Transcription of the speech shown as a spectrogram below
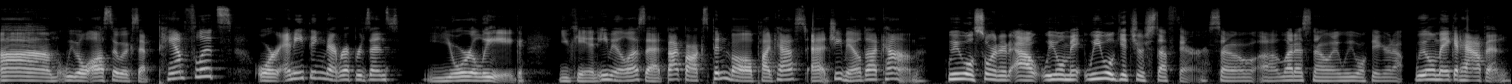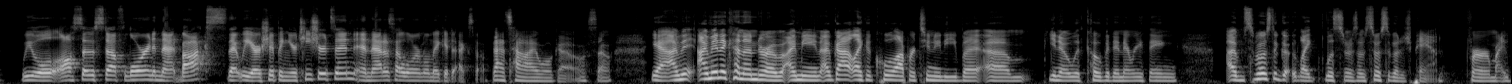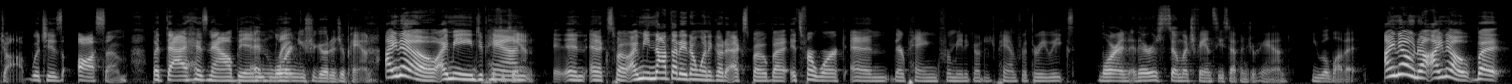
Um, we will also accept pamphlets or anything that represents your league. You can email us at backboxpinballpodcast at gmail.com. we will sort it out. We will make we will get your stuff there. So uh, let us know and we will figure it out. We will make it happen. We will also stuff Lauren in that box that we are shipping your t-shirts in, and that is how Lauren will make it to Expo. That's how I will go. So yeah, I'm in, I'm in a conundrum. I mean, I've got like a cool opportunity, but um, you know, with COVID and everything, I'm supposed to go. Like listeners, I'm supposed to go to Japan for my job, which is awesome. But that has now been And Lauren, like- you should go to Japan. I know. I mean, Japan and, and Expo. I mean, not that I don't want to go to Expo, but it's for work, and they're paying for me to go to Japan for three weeks. Lauren, there is so much fancy stuff in Japan. You will love it. I know, no, I know, but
